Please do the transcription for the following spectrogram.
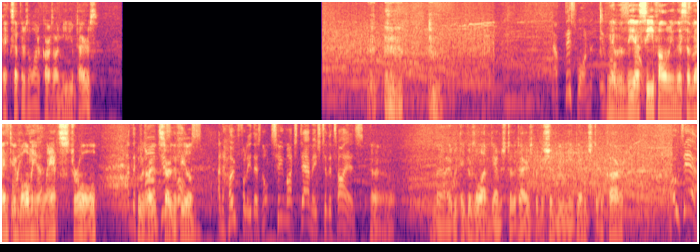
Except there's a lot of cars on medium tires. Now this one We have a VSC following this event involving. Lance Stroll. Who was right at the start of the field. And hopefully there's not too much damage to the tyres. Uh, no, I would think there's a lot of damage to the tires, but there shouldn't be any damage to the car. Oh dear,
